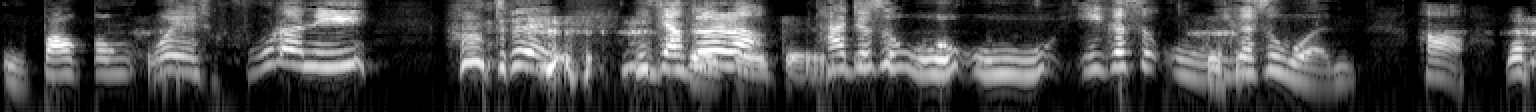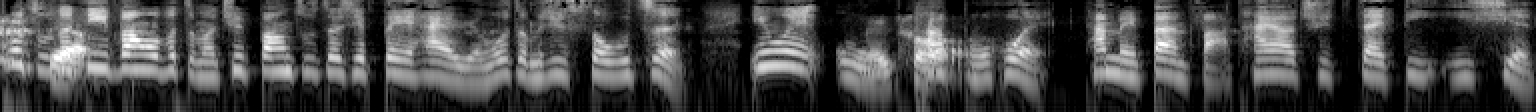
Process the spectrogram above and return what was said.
武包公，我也服了你。对，你讲对了，对对对，他就是武武，一个是武，一个是文。好，我不足的地方，我不怎么去帮助这些被害人，我怎么去搜证？因为武他不会，他没办法，他要去在第一线，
